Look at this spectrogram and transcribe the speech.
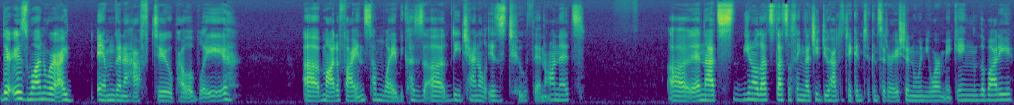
there is one where I am gonna have to probably uh modify in some way because uh the channel is too thin on it uh, and that's you know that's that's the thing that you do have to take into consideration when you are making the body.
